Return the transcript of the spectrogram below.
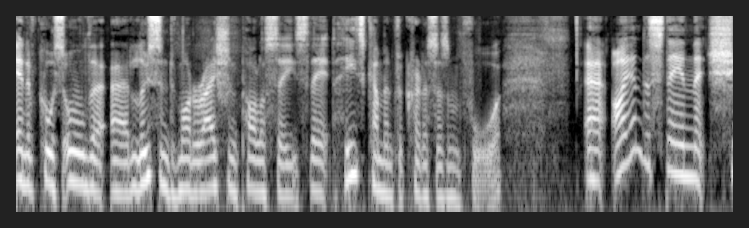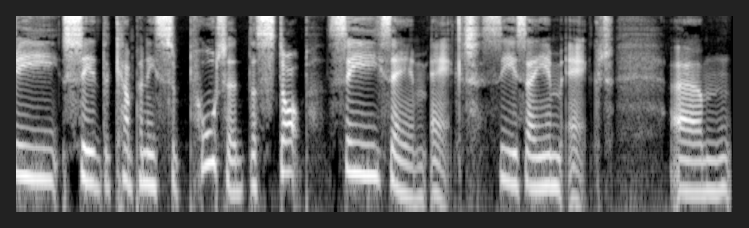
and of course all the uh, loosened moderation policies that he's come in for criticism for. Uh, I understand that she said the company supported the Stop CSAM Act, CSAM Act, um,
